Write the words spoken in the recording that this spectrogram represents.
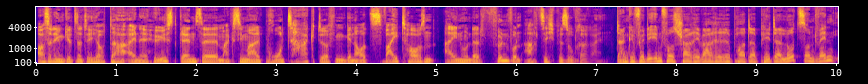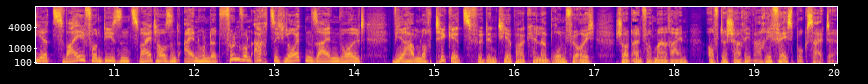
Außerdem gibt's natürlich auch da eine Höchstgrenze. Maximal pro Tag dürfen genau 2185 Besucher rein. Danke für die Infos, Charivari-Reporter Peter Lutz. Und wenn ihr zwei von diesen 2185 Leuten sein wollt, wir haben noch Tickets für den Tierpark Hellerbrunn für euch. Schaut einfach mal rein auf der Charivari Facebook-Seite.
